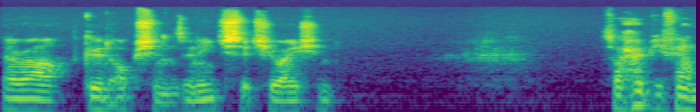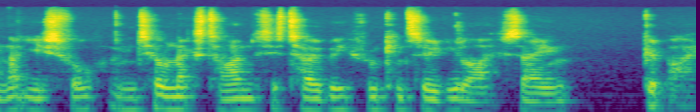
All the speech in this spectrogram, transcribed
There are good options in each situation. So I hope you found that useful. Until next time, this is Toby from Kintsugi Life saying goodbye.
